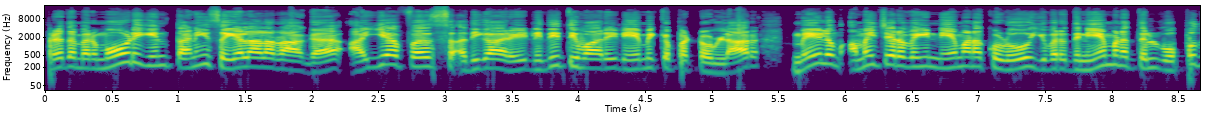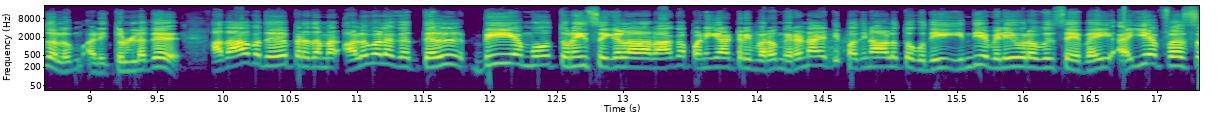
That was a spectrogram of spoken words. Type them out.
பிரதமர் மோடியின் தனி செயலாளராக ஐஎஃப்எஸ் அதிகாரி நிதி திவாரி நியமிக்கப்பட்டுள்ளார். மேலும் அமைச்சரவையின் நியமனக்குழு இவரது நியமனத்தில் ஒப்புதலும் அளித்துள்ளது. அதாவது பிரதமர் அலுவலகத்தில் பிஎம்ஓ துணை செயலாளராக பணியாற்றி வரும் இரண்டாயிரத்தி பதினாலு தொகுதி இந்திய வெளியுறவு சேவை ஐஎஃப்எஸ்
